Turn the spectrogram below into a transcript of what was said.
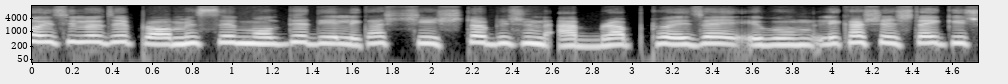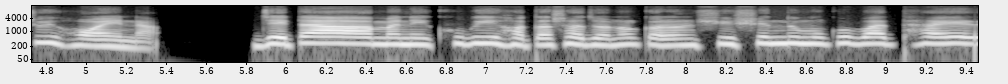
হয়েছিল যে প্রমিসের মধ্যে দিয়ে লেখার শেষটা ভীষণ অ্যাব্রাপ্ট হয়ে যায় এবং লেখার শেষটায় কিছুই হয় না। যেটা মানে খুবই হতাশাজনক কারণ শীর্ষেন্দু মুখোপাধ্যায়ের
